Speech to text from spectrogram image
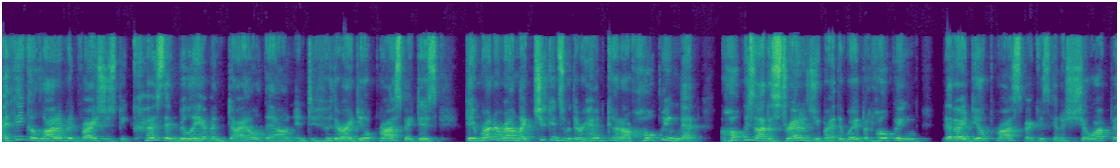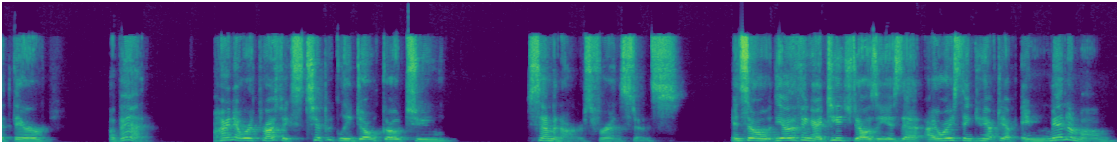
I think a lot of advisors, because they really haven't dialed down into who their ideal prospect is, they run around like chickens with their head cut off, hoping that hope is not a strategy, by the way, but hoping that ideal prospect is going to show up at their event. High net worth prospects typically don't go to seminars, for instance. And so the other thing I teach, Delzi, is that I always think you have to have a minimum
